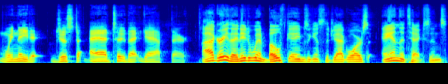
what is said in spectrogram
we need it just to add to that gap there. I agree. They need to win both games against the Jaguars and the Texans.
